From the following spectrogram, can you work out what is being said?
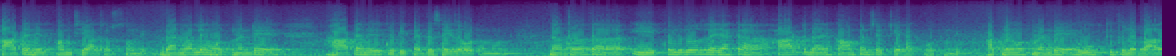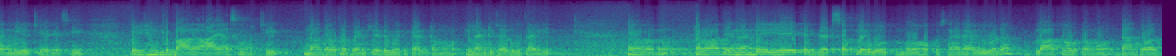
హార్ట్ అనేది పంప్ చేయాల్సి వస్తుంది. దానివల్ల ఏమవుతుందంటే హార్ట్ అనేది కొద్దిగా పెద్ద సైజ్ అవటము. దాని తర్వాత ఈ కొన్ని రోజులు అయ్యాక హార్ట్ దాన్ని కాంపెన్సేట్ చేయలేకపోతుంది. అప్పుడు ఏమవుతుందంటే ఊపితిత్తులో బాగా నీరు చేరేసి పేషెంట్కి బాగా ఆయాసం వచ్చి దాని తర్వాత వెంటిలేటర్ మీదకి వెళ్ళటము ఇలాంటివి జరుగుతాయి. తర్వాత ఏంటంటే ఏ అయితే బ్లడ్ సప్లై పోతుందో ఒకసారి అవి కూడా బ్లాక్ అవటము దాని తర్వాత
